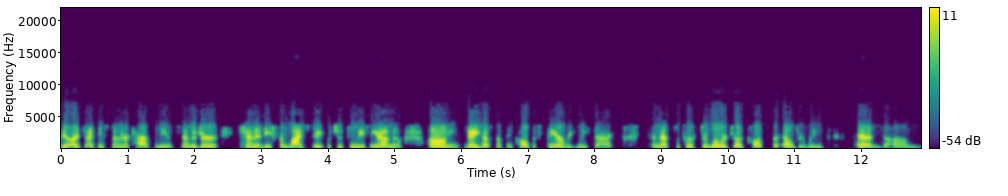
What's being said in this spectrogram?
bill. I, I, think Senator Cassidy and Senator Kennedy from my state, which is Louisiana, um, they have something called the Fair Relief Act, and that's supposed to lower drug costs for elderly. And um,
